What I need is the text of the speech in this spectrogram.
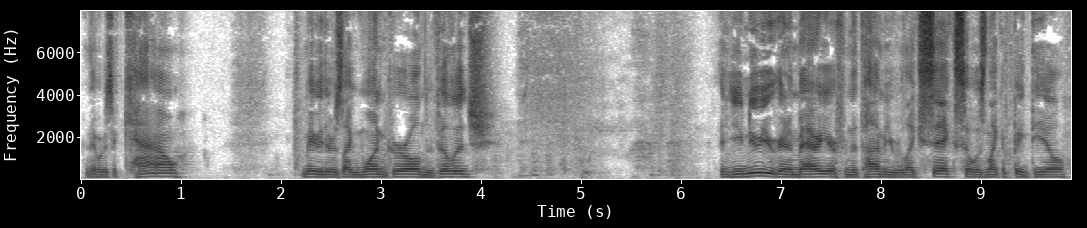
and there was a cow. Maybe there was like one girl in the village and you knew you were going to marry her from the time you were like six, so it wasn't like a big deal.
